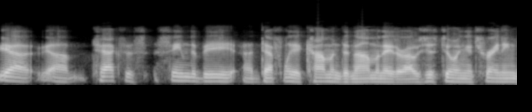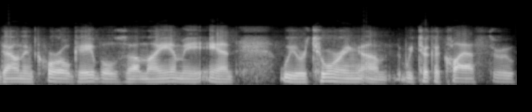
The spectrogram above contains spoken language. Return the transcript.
Yeah, um, taxes seem to be uh, definitely a common denominator. I was just doing a training down in Coral Gables, uh, Miami, and we were touring. Um, we took a class through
